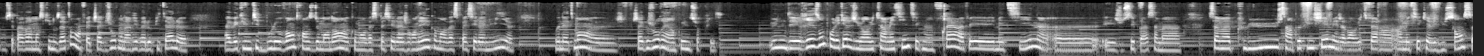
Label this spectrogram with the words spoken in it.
on ne sait pas vraiment ce qui nous attend en fait. Chaque jour on arrive à l'hôpital euh, avec une petite boule au ventre en se demandant euh, comment va se passer la journée, comment va se passer la nuit. Honnêtement, euh, chaque jour est un peu une surprise. Une des raisons pour lesquelles j'ai eu envie de faire médecine, c'est que mon frère a fait médecine euh, et je sais pas, ça m'a ça m'a plu. C'est un peu cliché, mais j'avais envie de faire un, un, métier qui avait du sens.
